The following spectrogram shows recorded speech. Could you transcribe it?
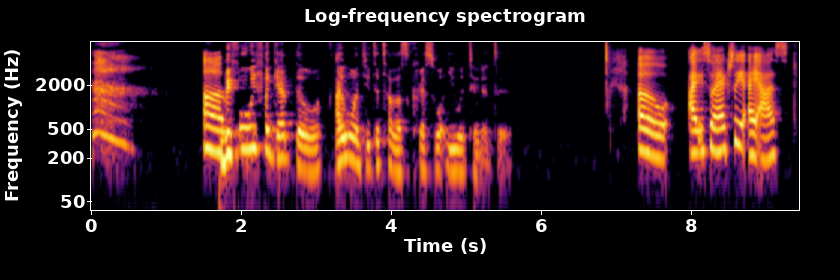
Um, Before we forget, though, I want you to tell us, Chris, what you would turn into. Oh, I so I actually I asked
